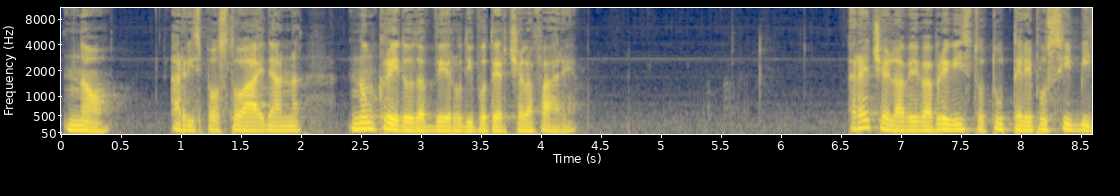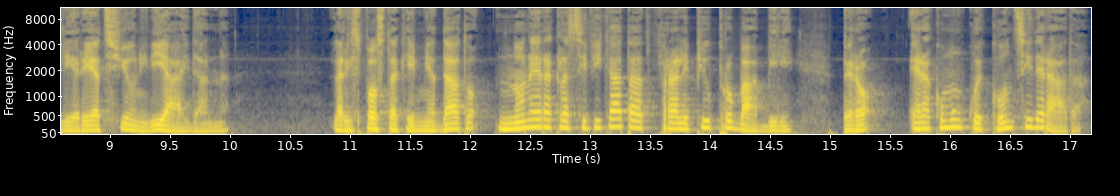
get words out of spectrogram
No, ha risposto Aidan, non credo davvero di potercela fare. Rachel aveva previsto tutte le possibili reazioni di Aidan. La risposta che mi ha dato non era classificata fra le più probabili, però era comunque considerata.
